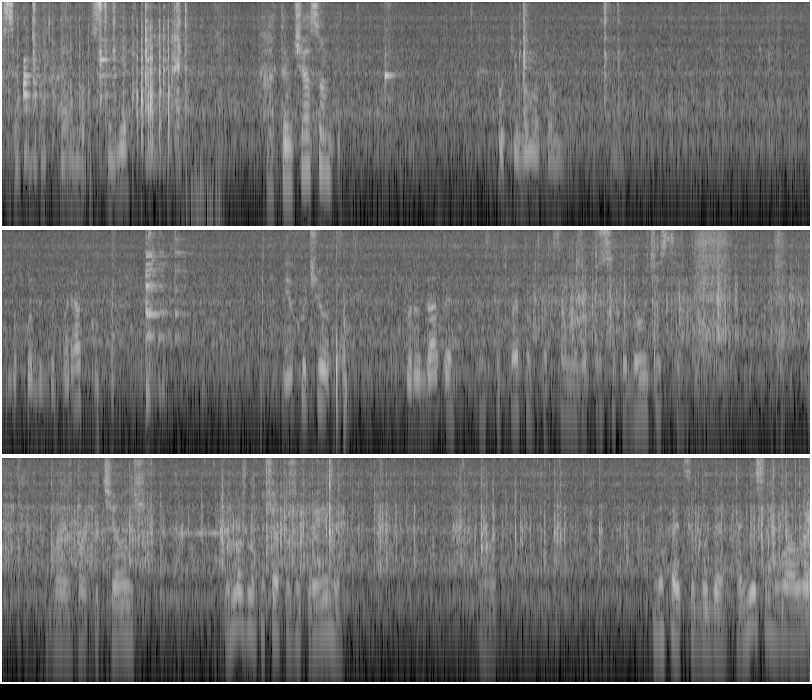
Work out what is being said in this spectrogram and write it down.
Все, тепер гарно стає. А тим часом, поки воно там ну, доходить до порядку, я хочу передати естафету, так само запросити до участі в Bucket Challenge. І можна почати з України. От. Нехай це буде Анісимова, але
